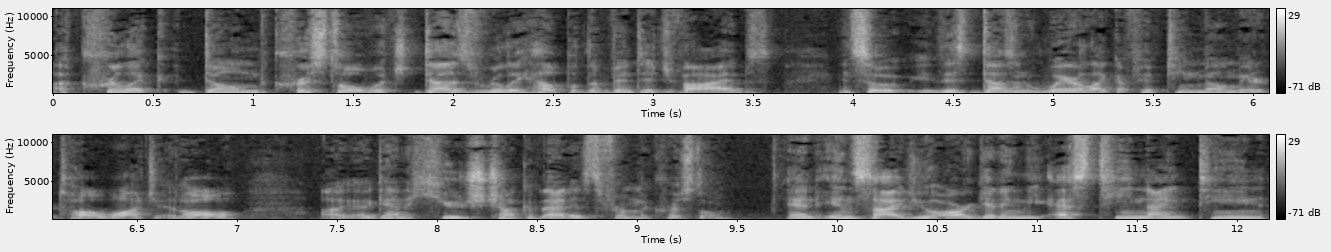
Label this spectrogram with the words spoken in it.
acrylic domed crystal, which does really help with the vintage vibes. And so this doesn't wear like a 15 millimeter tall watch at all. Uh, again, a huge chunk of that is from the crystal. And inside you are getting the ST19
